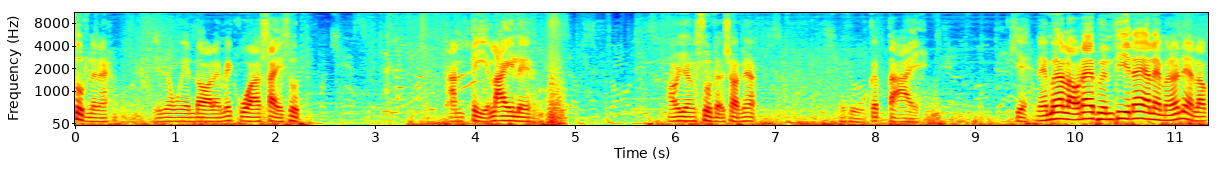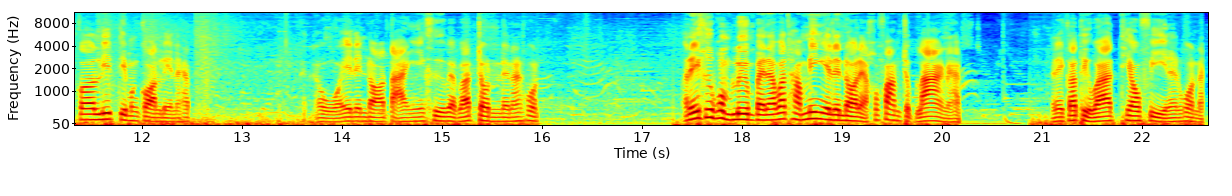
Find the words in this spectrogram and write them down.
สุดเลยนะโรงเรียนดออะไรไม่กลัวใส่สุด อันติไล่เลย เอาอย่างสุดอะช็อตเนี้ยโอ้โหเกือบตายโอเคในเมื่อเราได้พื้นที่ได้อะไรมาแล้วเนี่ยเราก็รีดตีมังกรเลยนะครับโอ้โเอเลนดอร์ตายอย่างนี้คือแบบว่าจนเลยนะทุกคนอันนี้คือผมลืมไปนะว่าทัมมิ่งเอเลนดอร์เนี่ยเขาฟาร์มจบล่างนะครับอันนี้ก็ถือว่าเที่ยวฟรีนะทุกคนนะ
